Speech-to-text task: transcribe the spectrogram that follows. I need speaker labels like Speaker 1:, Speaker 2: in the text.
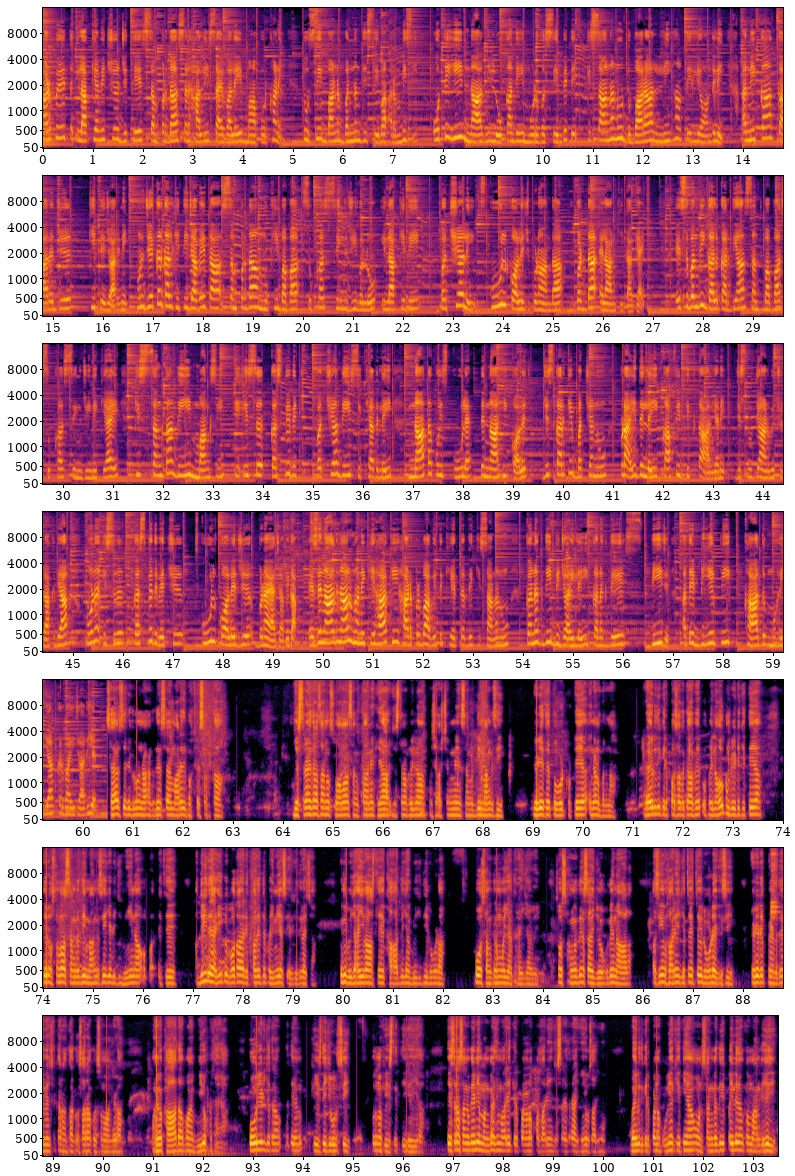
Speaker 1: ਹੜ੍ਹ ਪੀੜਤ ਇਲਾਕਿਆਂ ਵਿੱਚ ਜਿੱਥੇ ਸੰਪਰਦਾ ਸਰਹਾਲੀ ਸਾਹਿਬ ਵਾਲੇ ਮਹਾਂਪੁਰਖਾਂ ਨੇ ਤੁਸੀਂ ਬੰਨ ਬੰਨਣ ਦੀ ਸੇਵਾ ਆਰੰਭੀ ਸੀ, ਉੱਥੇ ਹੀ ਨਾਲ ਹੀ ਲੋਕਾਂ ਦੇ ਮੁੜ ਵਸੇਬੇ ਤੇ ਕਿਸਾਨਾਂ ਨੂੰ ਦੁਬਾਰਾ ਲੀਹਾਂ ਤੇ ਲਿਆਉਣ ਦੇ ਲਈ ਅਨੇਕਾਂ ਕਾਰਜ ਕੀਤੇ ਜਾ ਰਹੇ ਨੇ। ਹੁਣ ਜੇਕਰ ਗੱਲ ਕੀਤੀ ਜਾਵੇ ਤਾਂ ਸੰਪਰਦਾ ਮੁਖੀ ਬਾਬਾ ਸੁਖਾ ਸਿੰਘ ਜੀ ਵੱਲੋਂ ਇਲਾਕੇ ਦੇ ਬੱਚਿਆਂ ਲਈ ਸਕੂਲ ਕਾਲਜ ਬਣਾਉਣ ਦਾ ਵੱਡਾ ਐਲਾਨ ਕੀਤਾ ਗਿਆ ਹੈ। ਇਸ ਸੰਬੰਧੀ ਗੱਲ ਕਰਦਿਆਂ ਸੰਤ ਬਾਬਾ ਸੁੱਖਾ ਸਿੰਘ ਜੀ ਨੇ ਕਿਹਾ ਹੈ ਕਿ ਸੰਗਤਾਂ ਦੀ ਮੰਗ ਸੀ ਕਿ ਇਸ ਕਸਬੇ ਵਿੱਚ ਬੱਚਿਆਂ ਦੀ ਸਿੱਖਿਆ ਦੇ ਲਈ ਨਾ ਤਾਂ ਕੋਈ ਸਕੂਲ ਹੈ ਤੇ ਨਾ ਹੀ ਕਾਲਜ, ਜਿਸ ਕਰਕੇ ਬੱਚਿਆਂ ਨੂੰ ਪੜ੍ਹਾਈ ਦੇ ਲਈ ਕਾਫੀ ਦਿੱਕਤਾਂ ਆ ਰਹੀਆਂ ਨੇ, ਜਿਸ ਨੂੰ ਧਿਆਨ ਵਿੱਚ ਰੱਖਦਿਆਂ ਹੁਣ ਇਸ ਕਸਬੇ ਦੇ ਵਿੱਚ ਸਕੂਲ, ਕਾਲਜ ਬਣਾਇਆ ਜਾਵੇਗਾ। ਇਸ ਦੇ ਨਾਲ ਦੇ ਨਾਲ ਉਹਨਾਂ ਨੇ ਕਿਹਾ ਕਿ ਹੜ੍ਹ ਪ੍ਰਭਾਵਿਤ ਖੇਤਰ ਦੇ ਕਿਸਾਨਾਂ ਨੂੰ ਕਣਕ ਦੀ ਬਿਜਾਈ ਲਈ ਕਣਕ ਦੇ ਬੀਜ ਅਤੇ ਡੀਏਪੀ ਖਾਦ ਮੁਹੱਈਆ ਕਰਵਾਈ ਜਾ ਰਹੀ ਹੈ।
Speaker 2: ਸਾਹਿਬ, ਸ੍ਰੀ ਗੁਰੂ ਨਾਨਕ ਦੇਵ ਸਾਹਿਬ ਮਹਾਰਾਜ ਦੀ ਸਦਕਾ ਜਿਸ ਤਰ੍ਹਾਂ ਇਸ ਤਰ੍ਹਾਂ ਸਾਨੂੰ ਸਵਾਵਾਂ ਸੰਗਤਾਂ ਨੇ ਕਿਹਾ, ਜਿਸ ਤਰ੍ਹਾਂ ਪਹਿਲਾਂ ਪ੍ਰਸ਼ਾਸਨ ਨੇ ਸੰਗਤ ਦੀ ਮੰਗ ਸੀ, ਜਿਹੜੇ ਇੱਥੇ ਤੋੜ ਟੁੱਟੇ ਆ, ਇਹਨਾਂ ਨੂੰ ਬੰਨਣਾ ਵਾਹਿਗੁਰੂ ਦੀ ਕਿਰਪਾ, ਸਦਕਾ ਫਿਰ ਉਹ ਪਹਿਲਾਂ ਉਹ ਕੰਪਲੀਟ ਕੀਤੇ ਆ, ਫਿਰ ਉਸ ਤੋਂ ਬਾਅਦ ਸੰਗਤ ਦੀ ਮੰਗ ਸੀ ਜਿਹੜੀ ਜ਼ਮੀਨ ਆ, ਉਹ ਇੱਥੇ ਅਦਰੀ ਤੇ ਹੈਗੀ, ਕੋਈ ਬਹੁਤਾ ਰੇਤਾ ਦੇ ਇੱਧਰ ਪਈ ਨਹੀਂ ਇਸ ਏਰੀਏ ਦੇ ਵਿੱਚ ਉਹਦੀ ਬਿਜਾਈ ਵਾਸਤੇ ਖਾਦ ਦੀ ਜਾਂ ਬੀਜ ਦੀ ਲੋੜ ਆ, ਉਹ ਸੰਗਤ ਨੂੰ ਮੁਹੱਈਆ ਕਰਾਈ ਜਾਵੇ। ਸੋ ਸੰਗਤ ਦੇ ਸਹਿਯੋਗ ਦੇ ਨਾਲ ਅਸੀਂ ਉਹ ਸਾਰੇ ਜਿੱਥੇ ਜਿੱਥੇ ਲੋੜ ਹੈਗੀ ਸੀ, ਜਿਹੜੇ ਜਿਹੜੇ ਪਿੰਡ ਦੇ ਵਿੱਚ ਘਰਾਂ ਤੱਕ ਸਾਰਾ ਕੁਝ ਸਮਾਨ ਜਿਹੜਾ, ਭਾਵੇਂ ਉਹ ਖਾਦ ਆ, ਭਾਵੇਂ ਬੀਜ ਉਹ ਪਹੁੰਚਾਇਆ। ਹੋਰ ਜਿਹੜੀ ਜਿਤਨਾ ਫੀਸ ਦੀ ਜ਼ਰੂਰਤ ਸੀ ਉਹਨਾਂ ਫੀਸ ਦਿੱਤੀ ਗਈ ਆ। ਇਸ ਤਰ੍ਹਾਂ ਸੰਗਤ ਦੀਆਂ ਜਿਹੜੀਆਂ ਮੰਗਾਂ ਸੀ ਮਾਰੇ ਕਿਰਪਾ ਨਾਲ ਆਪਾਂ ਸਾਰੀਆਂ ਜਿਸ ਤਰ੍ਹਾਂ ਇਸ ਤਰ੍ਹਾਂ ਹੈਗੀਆਂ, ਉਹ ਸਾਰੀਆਂ ਵਾਹਿਗੁਰੂ ਦੀ ਕਿਰਪਾ ਨਾਲ ਪੂਰੀਆਂ ਕੀਤੀਆਂ। ਹੁਣ ਸੰਗਤ ਦੀ ਪਹਿਲੇ ਦਿਨ ਤੋਂ ਮੰਗ ਇਹ ਸੀ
